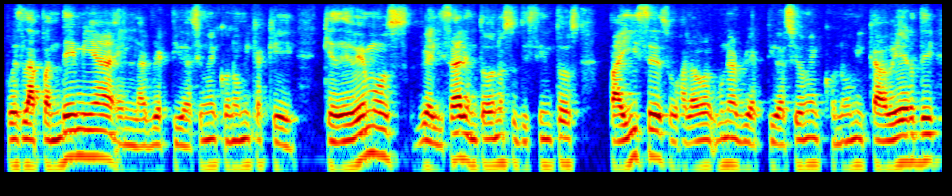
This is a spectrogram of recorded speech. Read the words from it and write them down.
pues, la pandemia en la reactivación económica que, que debemos realizar en todos nuestros distintos países, ojalá una reactivación económica verde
